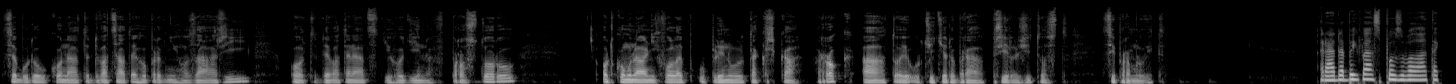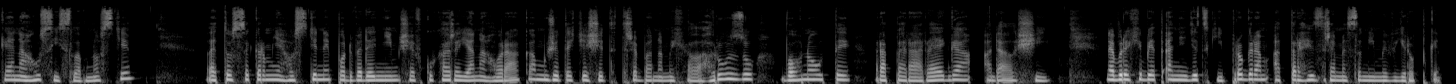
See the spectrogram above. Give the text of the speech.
se budou konat 21. září od 19 hodin v prostoru. Od komunálních voleb uplynul takřka rok a to je určitě dobrá příležitost si promluvit. Ráda bych vás pozvala také na husí slavnosti. Letos se kromě hostiny pod vedením šéf-kuchaře Jana Horáka můžete těšit třeba na Michala Hrůzu, Vohnouty, rapera Réga a další. Nebude chybět ani dětský program a trhy s řemeslnými výrobky.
